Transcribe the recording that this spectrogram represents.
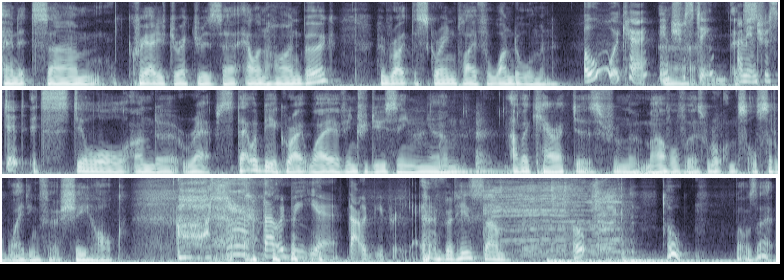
And its um, creative director is uh, Allan Heinberg, who wrote the screenplay for Wonder Woman. Oh, okay. Interesting. I'm Uh, interested. It's still all under wraps. That would be a great way of introducing um, other characters from the Marvelverse. We're all, I'm all sort of waiting for She-Hulk, Oh, yeah. That would be, yeah, that would be pretty ace. but his um Oh, oh, what was that?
